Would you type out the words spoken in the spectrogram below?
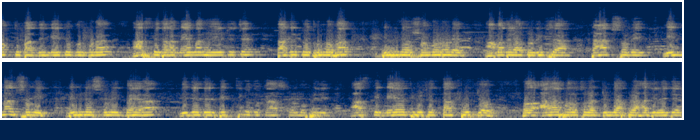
বক্তব্য দীর্ঘায়িত করব না। আজকে যারা মেহমান হয়ে এসেছেন তাদেরকে ধন্যবাদ। বিভিন্ন সংগঠনের আমাদের অটো রিক্সা ট্রাক শ্রমিক, নির্মাণ শ্রমিক, বিভিন্ন শ্রমিক ভাইয়েরা নিজেদের ব্যক্তিগত কাজকর্ম ফেলে আজকে মেয়র দিবসের তাৎপর্য ও আলাপ আলোচনার জন্য আপনারা হাজির হয়েছেন।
